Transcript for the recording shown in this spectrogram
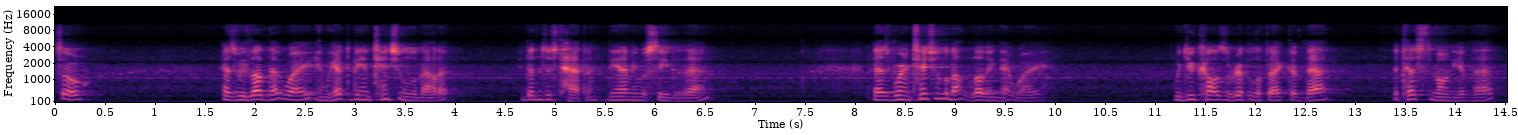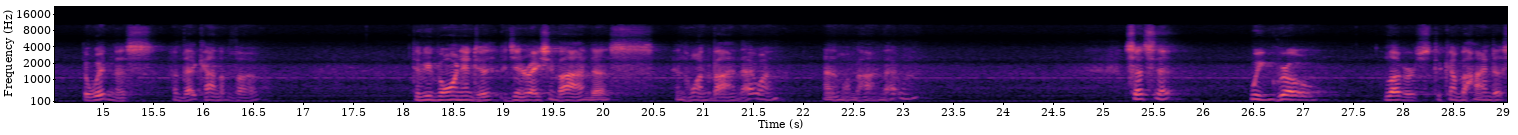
So, as we love that way, and we have to be intentional about it, it doesn't just happen. The enemy will see to that. But as we're intentional about loving that way, would you cause the ripple effect of that, the testimony of that, the witness of that kind of love, to be born into a generation behind us and the one behind that one and the one behind that one? Such that we grow lovers to come behind us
